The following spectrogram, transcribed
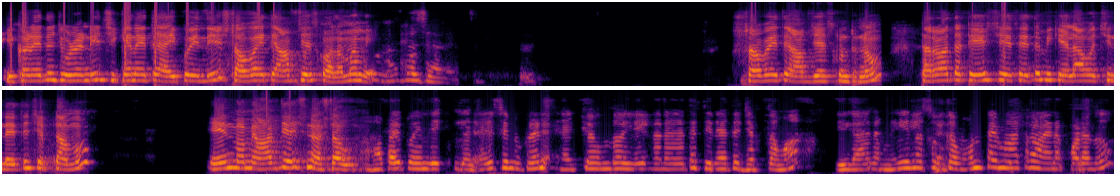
ఇక్కడైతే చూడండి చికెన్ అయితే అయిపోయింది. స్టవ్ అయితే ఆఫ్ చేసుకోవాలా మమ్మీ? స్టవ్ అయితే ఆఫ్ చేసుకుంటున్నాం. తర్వాత టేస్ట్ చేసి అయితే మీకు ఎలా వచ్చింది అయితే చెప్తాము. ఏంది మమ్మీ ఆఫ్ చేసిన స్టవ్? ఆఫ్ అయిపోయింది. చేసిండు ఫ్రెండ్స్ ఎట్లా ఉందో ఏంటనేది అయితే తినైతే చెప్తాము. ఇక ఆయన నీళ్ళ సుఖం ఉంటే మాత్రం ఆయన పడదు.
